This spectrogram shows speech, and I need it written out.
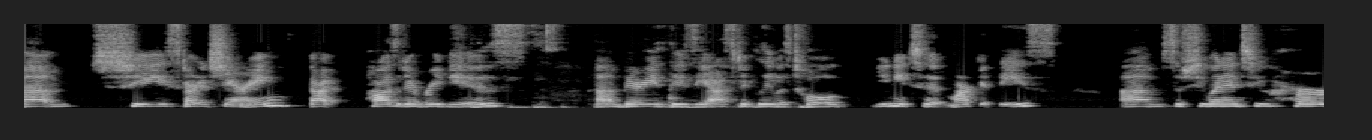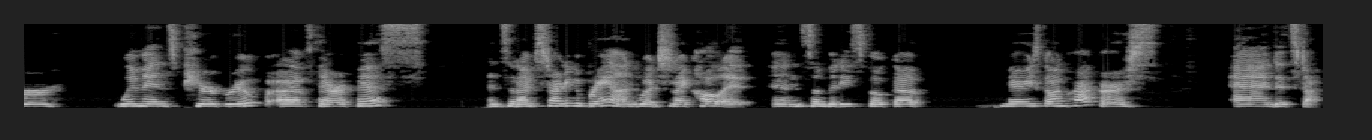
um, she started sharing, got positive reviews, um, very enthusiastically was told, you need to market these. Um, so she went into her women's peer group of therapists and said, I'm starting a brand. What should I call it? And somebody spoke up, Mary's Gone Crackers. And it stuck.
